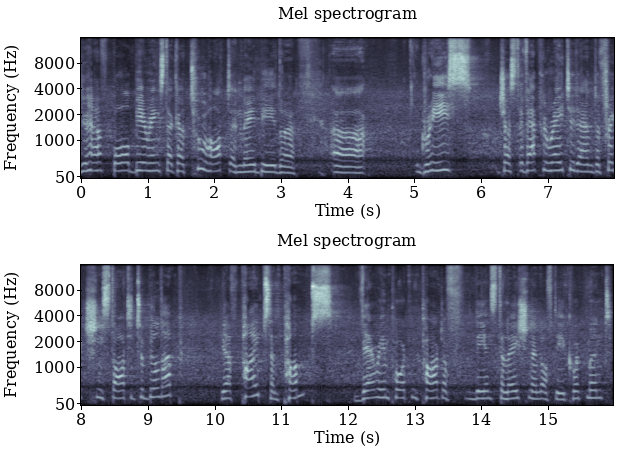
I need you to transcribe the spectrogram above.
You have ball bearings that got too hot and maybe the uh, grease just evaporated and the friction started to build up. You have pipes and pumps, very important part of the installation and of the equipment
